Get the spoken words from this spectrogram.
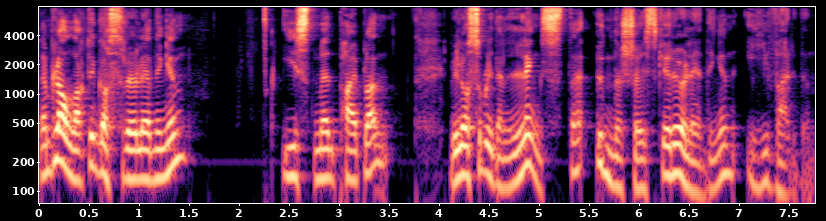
Den planlagte gassrørledningen EastMed Pipeline vil også bli den lengste undersjøiske rørledningen i verden.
